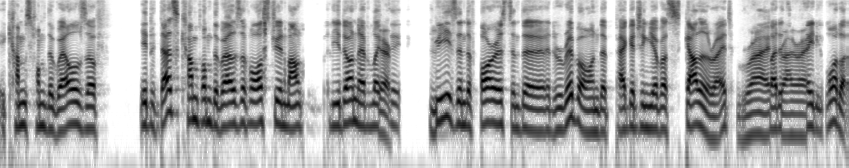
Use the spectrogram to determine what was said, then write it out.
it comes from the wells of it does come from the wells of Austrian mountains, but you don't have like yeah. the trees in the forest and the, the river on the packaging. You have a skull, right? Right. But it's right, right. water.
